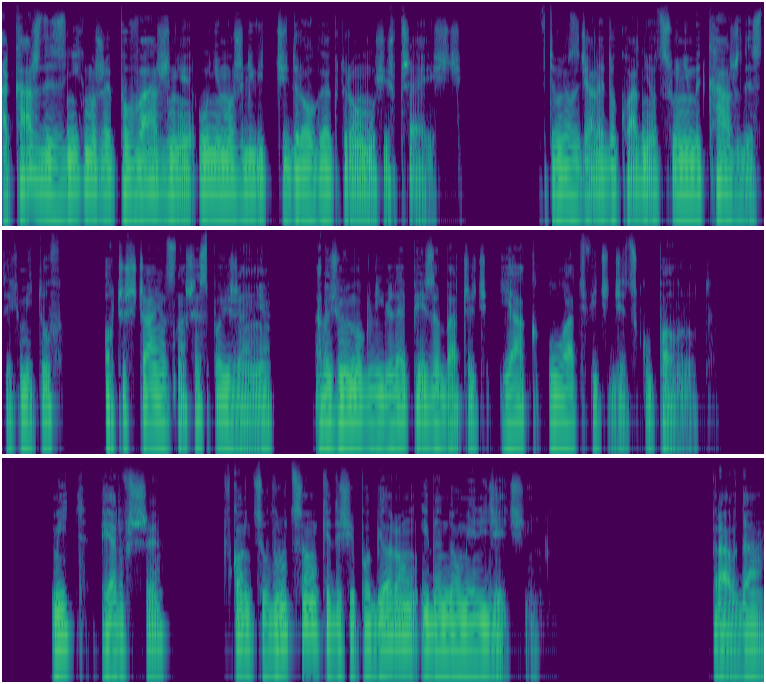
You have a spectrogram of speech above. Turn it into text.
a każdy z nich może poważnie uniemożliwić ci drogę, którą musisz przejść. W tym rozdziale dokładnie odsłonimy każdy z tych mitów, oczyszczając nasze spojrzenie, abyśmy mogli lepiej zobaczyć, jak ułatwić dziecku powrót. Mit pierwszy. W końcu wrócą, kiedy się pobiorą i będą mieli dzieci. Prawda?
